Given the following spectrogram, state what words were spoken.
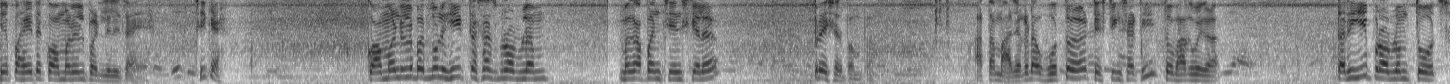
हे पाहिजे तर कॉमन रेल पडलेलीच आहे. ठीक आहे? कॉमन रेल बदलून ही तसाच प्रॉब्लेम मग आपण चेंज केलं प्रेशर पंप आता माझ्याकडं होतं टेस्टिंगसाठी तो भाग वेगळा. तरीही प्रॉब्लेम तोच.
